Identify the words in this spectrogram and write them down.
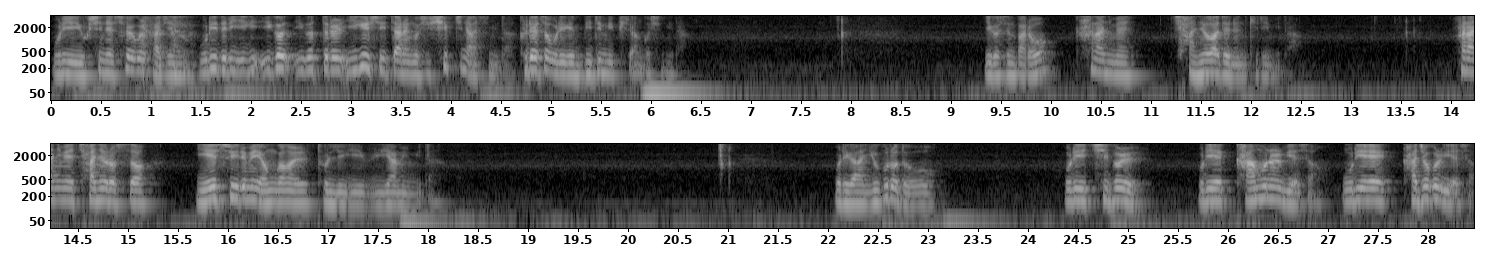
우리 육신의 소욕을 가진 우리들이 이, 것 이것들을 이길 수 있다는 것이 쉽지는 않습니다. 그래서 우리에게 믿음이 필요한 것입니다. 이것은 바로 하나님의 자녀가 되는 길입니다. 하나님의 자녀로서 예수 이름의 영광을 돌리기 위함입니다. 우리가 육으로도 우리 집을 우리의 가문을 위해서 우리의 가족을 위해서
